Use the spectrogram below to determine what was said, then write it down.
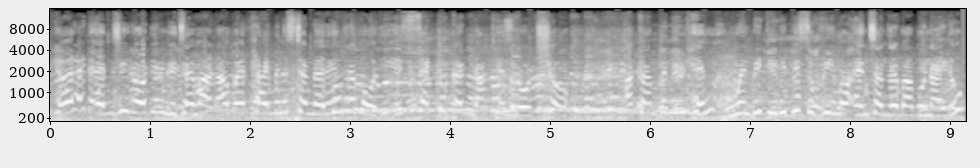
are here at MG Road in Vijayawada, where Prime Minister Narendra Modi is set to conduct his roadshow. Accompanying him will be TDP Supremo N. Chandrababu Naidu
